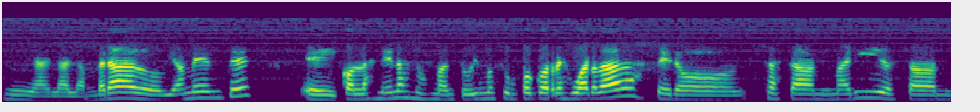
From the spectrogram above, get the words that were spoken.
ni al alambrado, obviamente, eh, con las nenas nos mantuvimos un poco resguardadas, pero ya estaba mi marido, estaba mi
